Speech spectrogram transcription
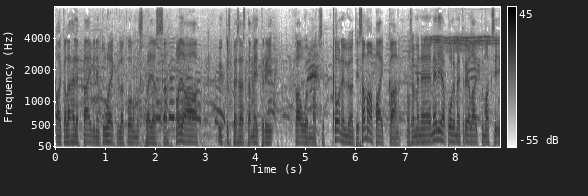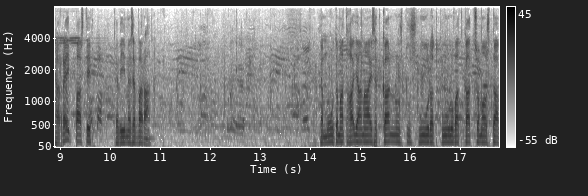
Aika lähelle Päivinen tulee kyllä kolmosrajassa. Nojaa ykköspesästä metri kauemmaksi. Toinen lyönti samaan paikkaan. No se menee 4,5 metriä laittomaksi ihan reippaasti ja viimeisen varaan. Ja muutamat hajanaiset kannustushuudot kuuluvat katsomosta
